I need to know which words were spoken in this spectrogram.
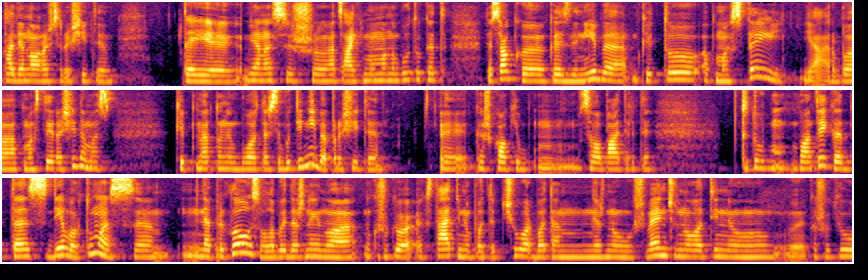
tą dienoraštį rašyti. Tai vienas iš atsakymų mano būtų, kad tiesiog kasdienybė, kai tu apmastai ją arba apmastai rašydamas, kaip Mertonui buvo tarsi būtinybė prašyti e, kažkokį savo patirtį, tai tu matai, kad tas Dievo artumas e, nepriklauso labai dažnai nuo kažkokių ekstatinių patirčių arba ten, nežinau, švenčių nuolatinių e, kažkokių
